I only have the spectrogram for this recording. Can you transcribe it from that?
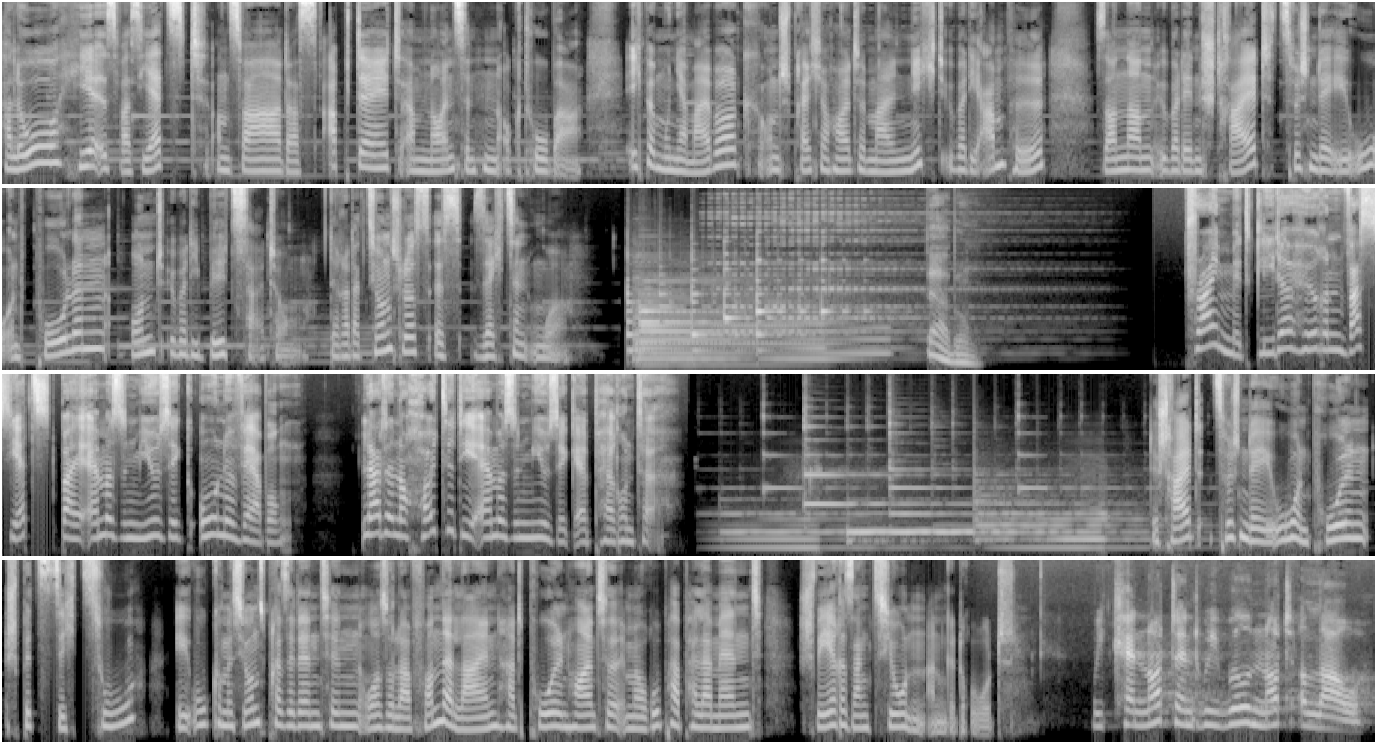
Hallo, hier ist was jetzt und zwar das Update am 19. Oktober. Ich bin Munja Malburg und spreche heute mal nicht über die Ampel, sondern über den Streit zwischen der EU und Polen und über die Bild-Zeitung. Der Redaktionsschluss ist 16 Uhr. Werbung Prime-Mitglieder hören Was jetzt bei Amazon Music ohne Werbung. Lade noch heute die Amazon Music App herunter. Der Streit zwischen der EU und Polen spitzt sich zu. EU-Kommissionspräsidentin Ursula von der Leyen hat Polen heute im Europaparlament schwere Sanktionen angedroht. We cannot and we will not allow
